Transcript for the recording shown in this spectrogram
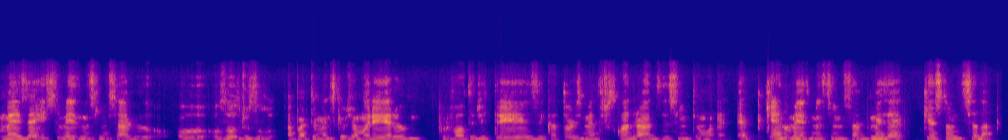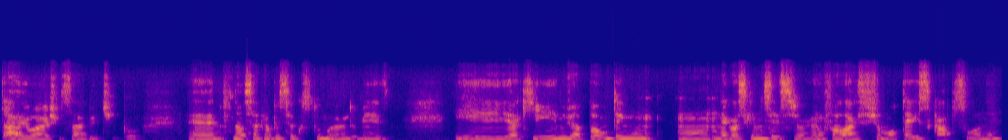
mas é isso mesmo, assim, sabe? O, os outros apartamentos que eu já morei eram por volta de 13, 14 metros quadrados, assim, então é, é pequeno mesmo, assim, sabe? Mas é questão de se adaptar, eu acho, sabe? Tipo, é, no final você acaba se acostumando mesmo. E aqui no Japão tem um negócio que eu não sei se vocês já ouviram falar, se chama hotéis cápsula, né?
